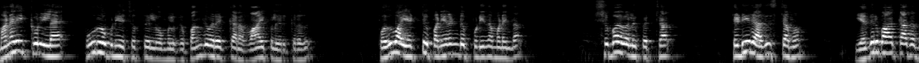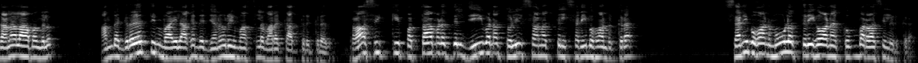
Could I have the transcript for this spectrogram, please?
மனைவிக்குள்ள பூர்வ புண்ணிய சொத்தில் உங்களுக்கு பங்கு வருவதற்கான வாய்ப்புகள் இருக்கிறது. பொதுவாக எட்டு பனிரெண்டு புனிதமடைந்தால் சுப வலு பெற்றால் திடீர் அதிர்ஷ்டமும் எதிர்பார்க்காத தனலாபங்களும் அந்த கிரகத்தின் வாயிலாக இந்த ஜனவரி மாதத்தில் வர காத்திருக்கிறது. ராசிக்கு பத்தாம் இடத்தில் ஜீவன தொழில் சாணத்தில் சனி பகவான் இருக்கிறார். சனி பகவான் மூல திரிகோண கும்ப ராசியில் இருக்கிறார்.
